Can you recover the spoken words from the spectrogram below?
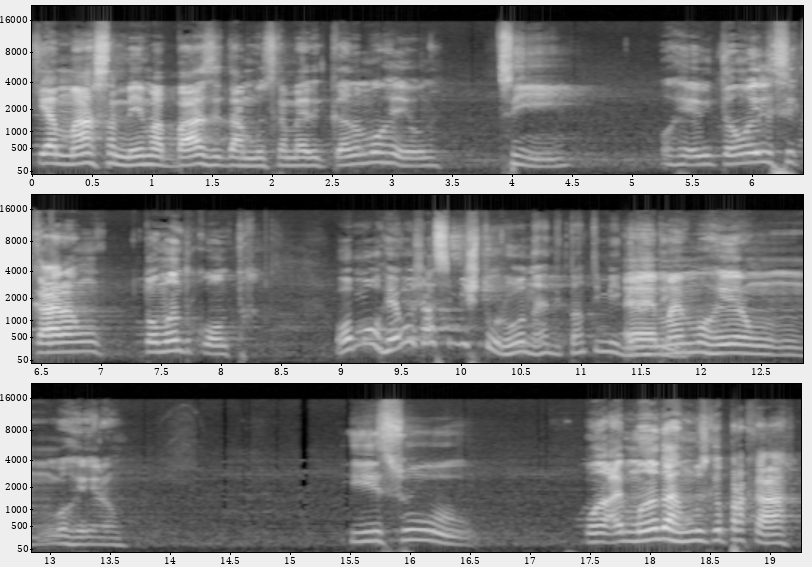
que a massa mesmo, a base da música americana morreu, né? Sim. Morreu. Então eles ficaram tomando conta. Ou morreu ou já se misturou, né? De tanto imigrante. É, mas morreram, morreram. Isso aí manda as músicas para cá.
